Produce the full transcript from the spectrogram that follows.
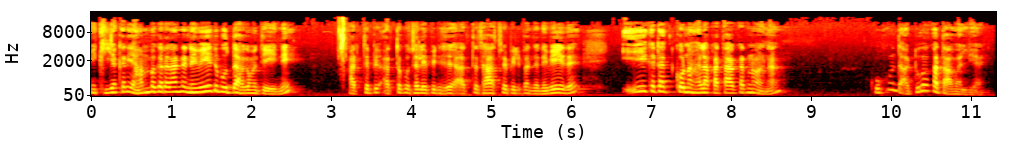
මේ කීයක් හරි හම්බ කරගන්න නෙවෙයිද බුද්ධ ආගම තියෙන්නේ. අර්ථ අර්ථ කුසලයේ පිණිස අර්ථ ශාස්ත්‍රය පිළිබඳ නෙවෙයිද? ඒකටත් කොනහලා කතා කරනවා නම් කොහොමද අටුව කතාවල් ලියන්නේ?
